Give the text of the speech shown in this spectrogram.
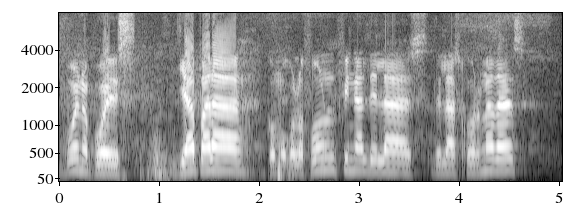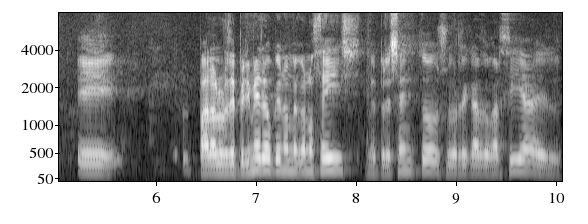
Bueno, pues ya para, como colofón final de las, jornadas, eh, para los de primero que no me conocéis, me presento, soy Ricardo García, el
